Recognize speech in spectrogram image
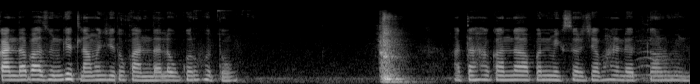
कांदा भाजून घेतला म्हणजे तो कांदा लवकर होतो. आता हा कांदा आपण मिक्सरच्या भांड्यात काढून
